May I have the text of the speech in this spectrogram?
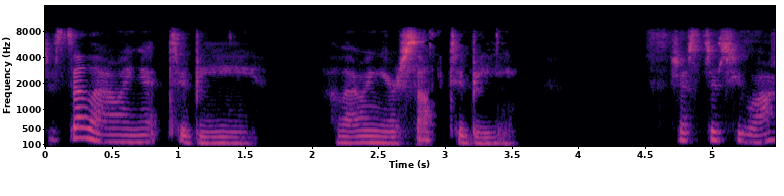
just allowing it to be, allowing yourself to be just as you are.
